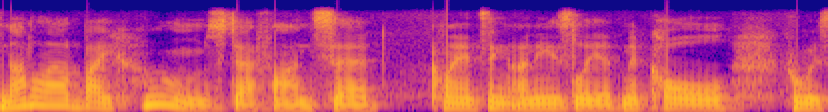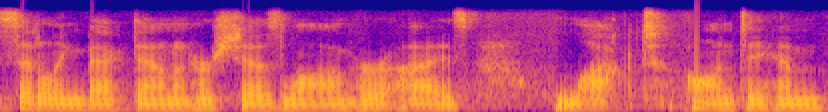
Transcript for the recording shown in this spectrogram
Not allowed by whom? Stefan said, glancing uneasily at Nicole, who was settling back down on her chaise longue, her eyes locked onto him.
